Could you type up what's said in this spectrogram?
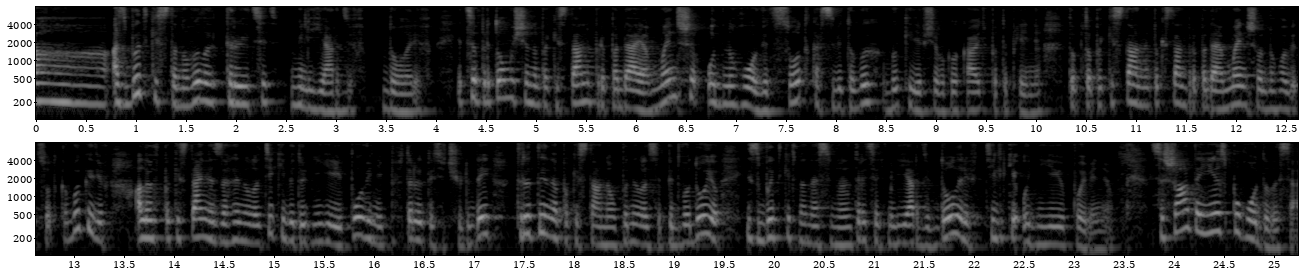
А, збитки становили 30 мільярдів доларів. І це при тому, що на Пакистан припадає менше 1% світових викидів, що викликають потепління. Тобто Пакистан, на Пакистан припадає менше 1% викидів, але в Пакистані загинуло тільки від однієї повіні півтори тисячі людей. Третина Пакистану опинилася під водою, і збитків нанесено на 30 мільярдів доларів тільки однією повінню. США та ЄС погодилися,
